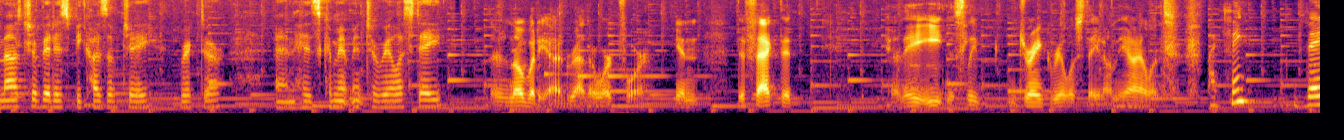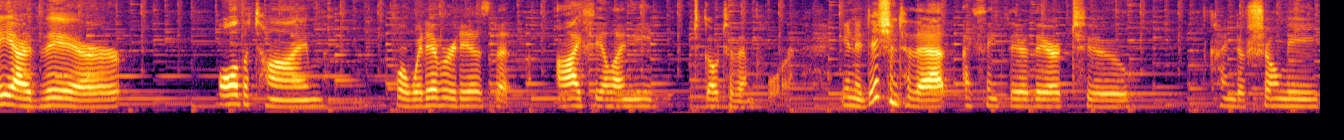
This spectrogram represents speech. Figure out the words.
much of it is because of Jay Richter and his commitment to real estate. There's nobody I'd rather work for. And the fact that you know, they eat and sleep and drink real estate on the island. I think they are there all the time for whatever it is that I feel I need to go to them for. In addition to that, I think they're there to kind of show me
